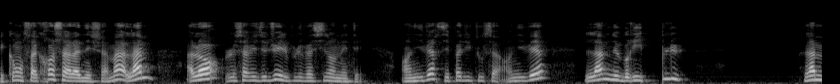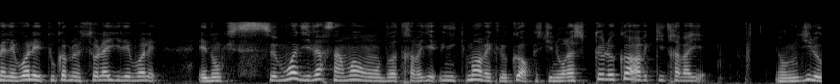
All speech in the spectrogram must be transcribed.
Et quand on s'accroche à la neshama, l'âme, alors le service de Dieu est plus facile en été. En hiver, c'est pas du tout ça. En hiver, l'âme ne brille plus. L'âme elle est voilée, tout comme le soleil il est voilé. Et donc ce mois d'hiver, c'est un mois où on doit travailler uniquement avec le corps, puisqu'il nous reste que le corps avec qui travailler. Et on nous dit le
